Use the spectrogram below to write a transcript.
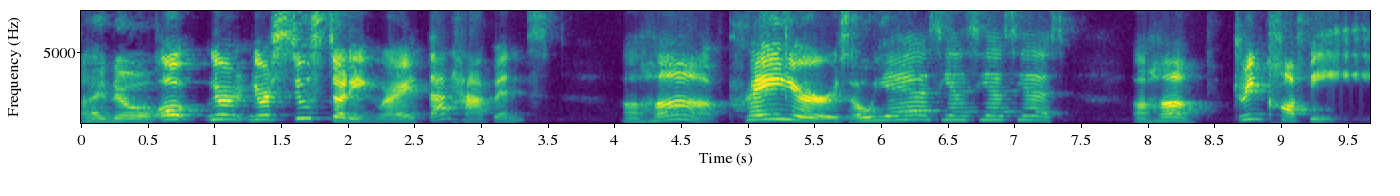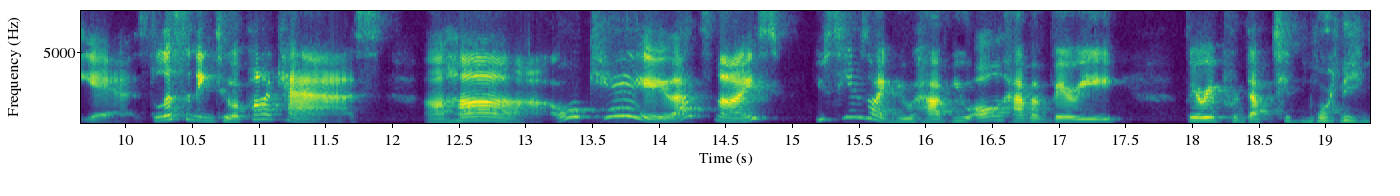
I know. Oh, you're you're still studying, right? That happens. Uh huh. Prayers. Oh yes, yes, yes, yes. Uh huh. Drink coffee. Yes. Listening to a podcast. Uh huh. Okay, that's nice. You seems like you have you all have a very very productive morning.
